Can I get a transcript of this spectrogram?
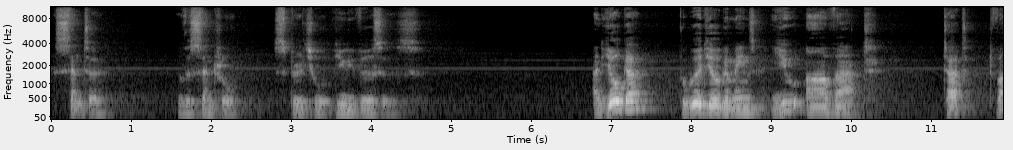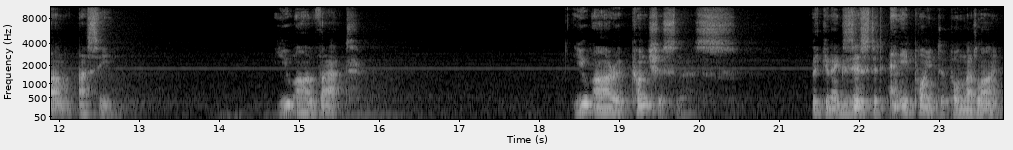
the center of the central spiritual universes. And yoga, the word yoga means you are that. Tat tvam asi. You are that. You are a consciousness that can exist at any point upon that line.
